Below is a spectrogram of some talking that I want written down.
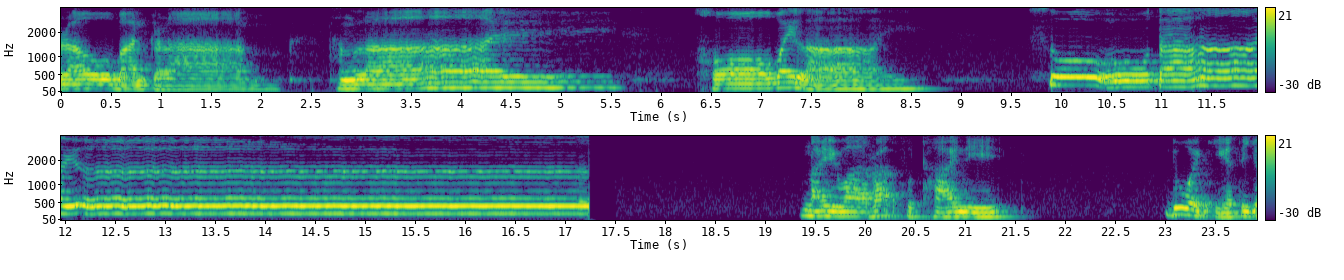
เราบานกลาง ทั้งหลาย ขอไว้ลายสู้ สุดท้ายนี้ ด้วยเกียรติย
